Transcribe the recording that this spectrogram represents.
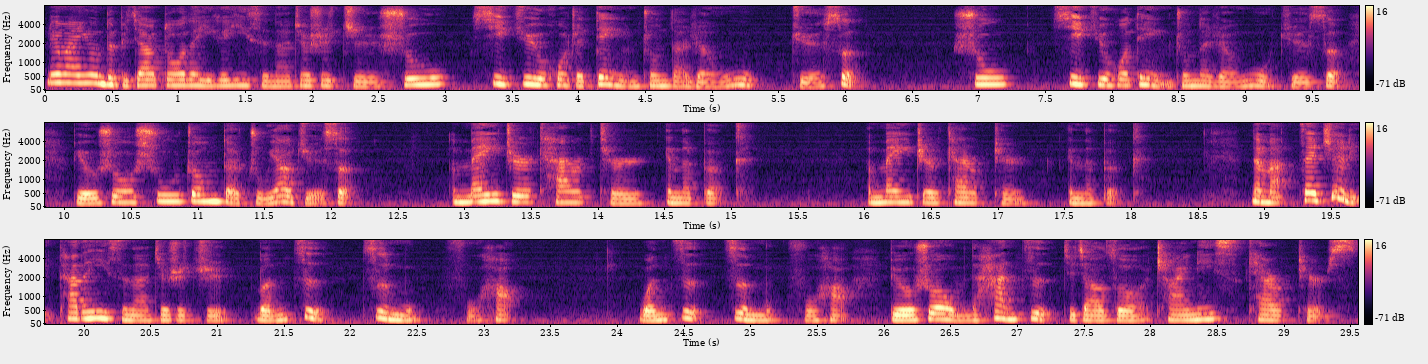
另外用的比较多的一个意思呢，就是指书、戏剧或者电影中的人物角色。书、戏剧或电影中的人物角色，比如说书中的主要角色，a major character in the book。a major character in the book。那么在这里，它的意思呢，就是指文字、字母、符号。文字、字母、符号，比如说我们的汉字就叫做 Chinese characters。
